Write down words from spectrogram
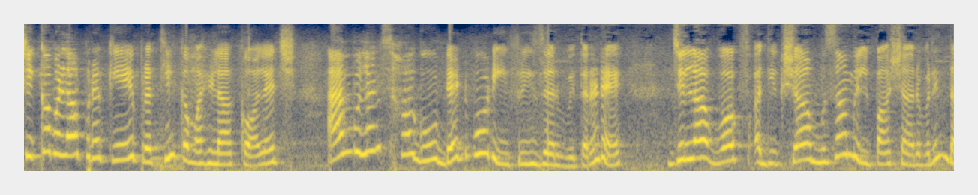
ಚಿಕ್ಕಬಳ್ಳಾಪುರಕ್ಕೆ ಪ್ರತ್ಯೇಕ ಮಹಿಳಾ ಕಾಲೇಜ್ ಆಂಬ್ಯುಲೆನ್ಸ್ ಹಾಗೂ ಡೆಡ್ ಬಾಡಿ ಫ್ರೀಜರ್ ವಿತರಣೆ, ಜಿಲ್ಲಾ ವಕ್ಫ್ ಅಧ್ಯಕ್ಷ ಮುಜಾಮಿಲ್ ಪಾಷಾರವರಿಂದ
